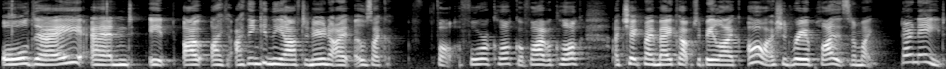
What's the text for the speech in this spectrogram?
all day and it, I, like, I think in the afternoon, I, it was like four o'clock or five o'clock, I checked my makeup to be like, oh, I should reapply this. And I'm like, no need.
